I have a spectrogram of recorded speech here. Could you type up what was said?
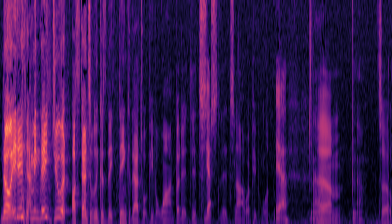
No, it is. I mean, they do it ostensibly because they think that's what people want, but it, it's Yeah. just it's not what people want. Yeah, Um, No. So,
